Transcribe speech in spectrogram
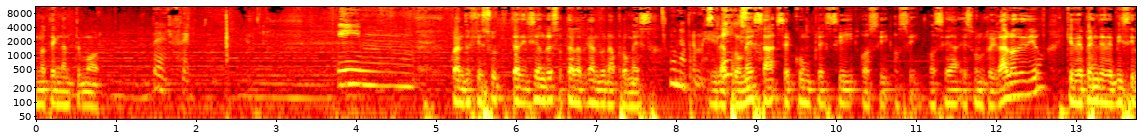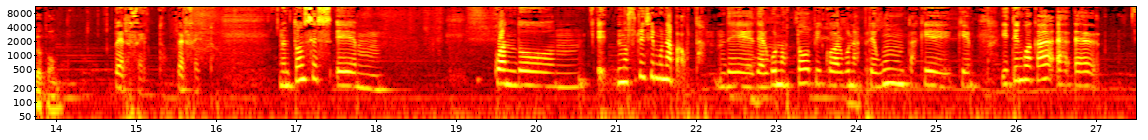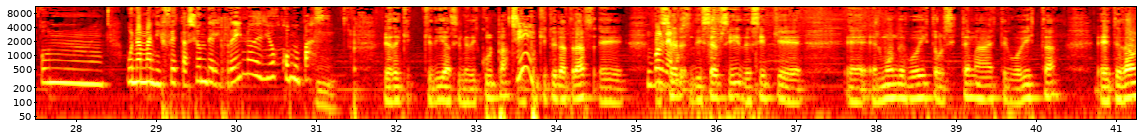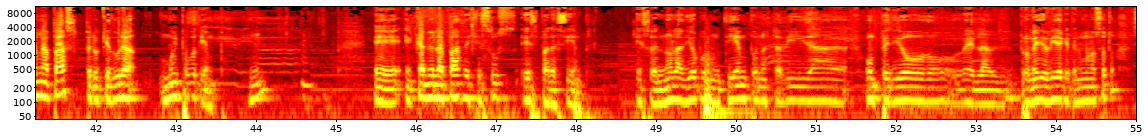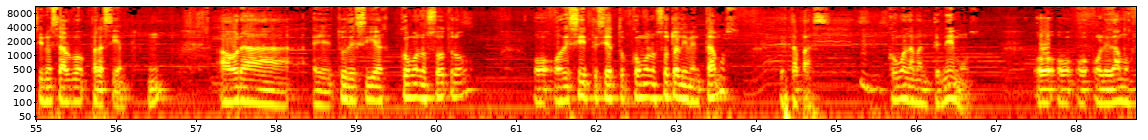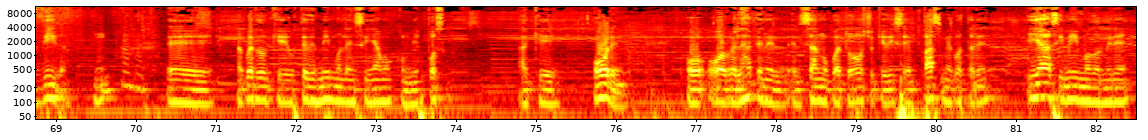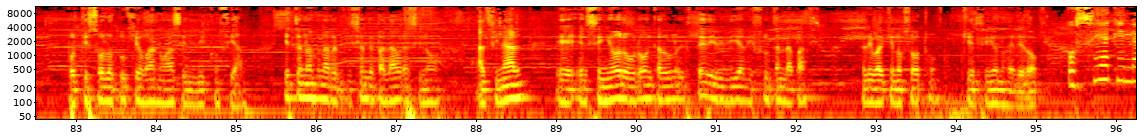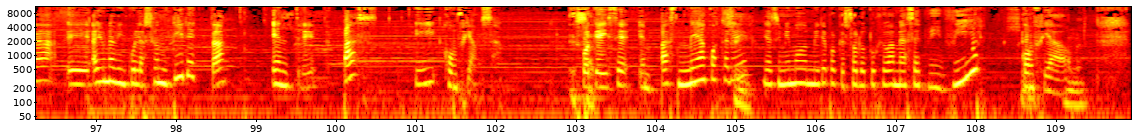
No tengan temor. Perfecto. Y mm, Cuando Jesús está diciendo eso, está alargando una promesa. una promesa. Y la Eso. promesa se cumple sí o sí o sí. O sea, es un regalo de Dios que depende de mí si lo tomo. Perfecto, perfecto. Entonces, eh, cuando mm, eh, nosotros hicimos una pauta de, de algunos tópicos, algunas preguntas que, que y tengo acá eh, eh, un- una manifestación del reino de Dios como paz. Mm. Fíjate que quería, si me disculpa, Sí. un poquito ir atrás, eh, decir sí, decir que eh, el mundo egoísta o el sistema este egoísta eh, te da una paz, pero que dura muy poco tiempo. ¿m? Eh, en cambio, la paz de Jesús es para siempre. Eso Él no la dio por un tiempo en nuestra vida, un periodo de la promedio de vida que tenemos nosotros, sino es algo para siempre. Ahora, eh, tú decías cómo nosotros, o, o decirte, ¿cierto?, cómo nosotros alimentamos esta paz, cómo la mantenemos, o, o- o- o le damos vida. Eh, me acuerdo que ustedes mismos le enseñamos con mi esposa a que oren o, relaten el, el Salmo 4.8 que dice, en paz me acostaré y así mismo dormiré, porque solo tú Jehová nos hace vivir confiado. Y esto no es una repetición de palabras, sino al final eh, el Señor obró en cada uno de ustedes y hoy día disfrutan la paz, al igual que nosotros, que el Señor nos heredó. O sea que la, eh, hay una vinculación directa entre paz y confianza. Exacto. Porque dice, en paz me acostaré Sí. y asimismo dormiré porque solo tú Jehová me haces vivir Sí. confiado. Amén.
